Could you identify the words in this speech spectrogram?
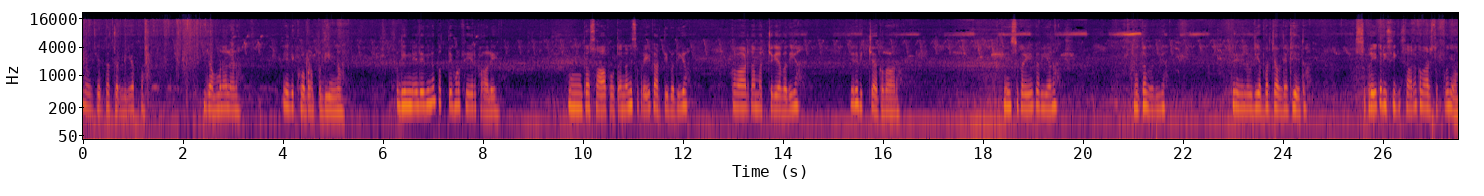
ਲਓ ਜੀ, ਇੱਧਰ ਚੱਲੀਏ ਆਪਾਂ। ਜਾਮਣਾ ਲੈਣਾ। ਇਹ ਦੇਖੋ ਆਪਣਾ ਪੁਦੀਨਾ। ਪੁਦੀਨੇ ਦੇ ਵੀ ਨਾ ਪੱਤੇ ਹੁਣ ਫੇਰ ਖਾ ਲਏ। ਹੁਣ ਤਾਂ ਸਾਫ਼ ਹੋ ਤਾਂ ਇਹਨਾਂ ਨੇ ਸਪਰੇਅ ਕਰਤੀ ਵਧੀਆ। ਕਵਾੜ ਤਾਂ ਮੱਚ ਗਿਆ ਵਧੀਆ। ਇਹਦੇ ਵਿੱਚ ਹੈ ਕਵਾੜ ਇਹ ਸਪਰੇਅ ਕਰੀ ਆ ਨਾ। ਉਹ ਤਾਂ ਵਧੀਆ। ਤੇ ਲਓ ਜੀ ਅੱਬਰ ਚੱਲਦੇ ਆ ਖੇਤ। ਸਪਰੇਅ ਕਰੀ ਸੀ ਸਾਰਾ ਕਵਾੜ ਸੁੱਕ ਗਿਆ।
